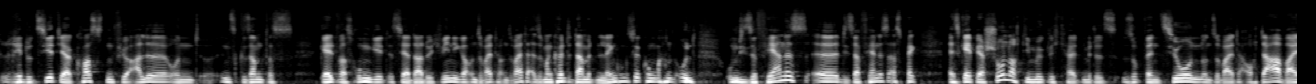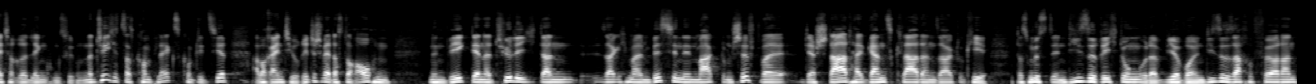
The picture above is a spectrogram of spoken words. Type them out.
reduziert ja Kosten für alle und insgesamt das Geld, was rumgeht, ist ja dadurch weniger und so weiter und so weiter. Also man könnte damit eine Lenkungswirkung machen und um diese Fairness, äh, dieser Fairness-Aspekt, es gäbe ja schon noch die Möglichkeit mittels Subventionen und so weiter auch da weitere Lenkungswirkungen. Natürlich ist das komplex, kompliziert, aber rein theoretisch wäre das doch auch ein, ein Weg, der natürlich dann, sage ich mal, ein bisschen den Markt umschifft, weil der Staat halt ganz klar dann sagt, okay, das müsste in diese Richtung oder wir wollen diese Sache fördern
